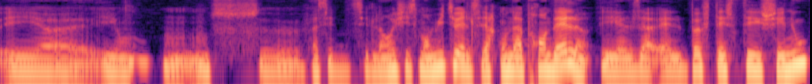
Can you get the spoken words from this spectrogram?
et, euh, et on, on se, enfin, c'est de l'enrichissement mutuel, c'est-à-dire qu'on apprend d'elles et elles, elles peuvent tester chez nous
